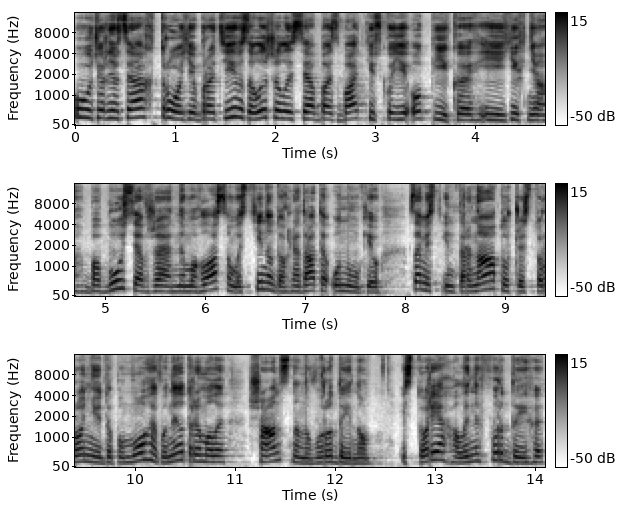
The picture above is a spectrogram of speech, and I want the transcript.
У Чернівцях троє братів залишилися без батьківської опіки, і їхня бабуся вже не могла самостійно доглядати онуків. Замість інтернату чи сторонньої допомоги вони отримали шанс на нову родину. Історія Галини Фурдиги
